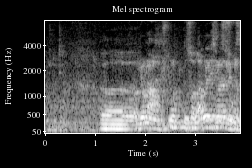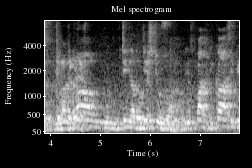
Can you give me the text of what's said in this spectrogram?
nu știu ce. Uh, Eu n-am știut, Solarul băieții este la sus. Drăgăști, la Drăgăști. Undeva, Cei de la Drăgești știu zona. În spatele casei, pe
